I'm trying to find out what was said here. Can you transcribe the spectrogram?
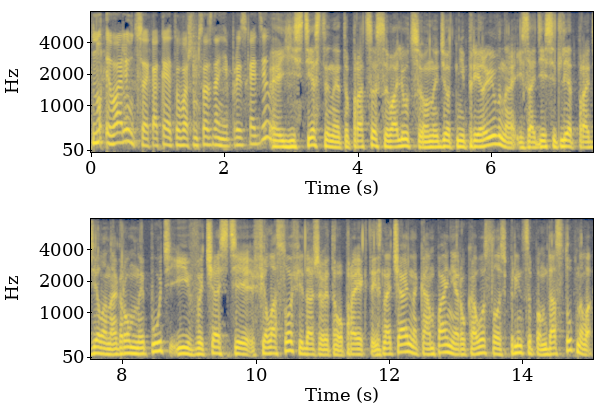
Ну, эволюция какая-то в вашем сознании происходила? Э, естественно, это процесс эволюции, он идет непрерывно, и за 10 лет проделан огромный путь, и в части философии даже этого проекта изначально компания руководствовалась принципом доступного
